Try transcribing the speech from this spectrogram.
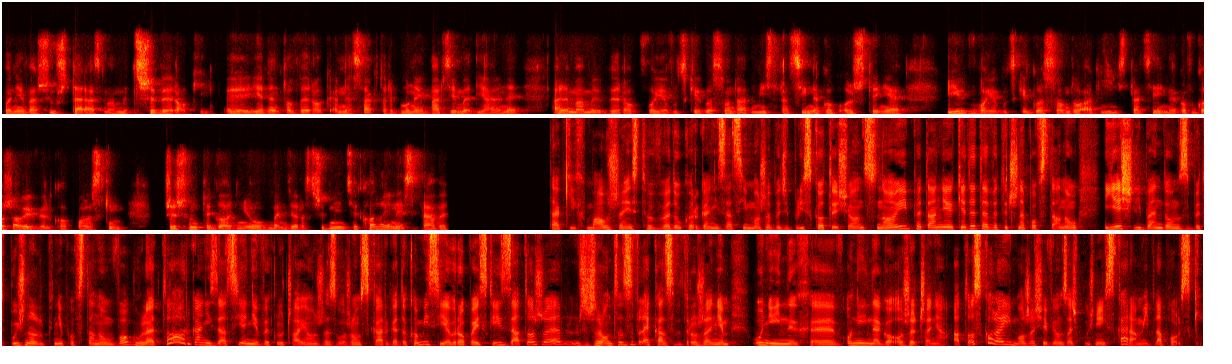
ponieważ już teraz mamy trzy wyroki. Jeden to wyrok NSA, który był najbardziej medialny, ale mamy wyrok Wojewódzkiego Sądu Administracyjnego w Olsztynie i Wojewódzkiego Sądu Administracyjnego w Gorzowie Wielkopolskim. W przyszłym tygodniu będzie rozstrzygnięcie kolejnej sprawy. Takich małżeństw według organizacji może być blisko tysiąc. No i pytanie, kiedy te wytyczne powstaną? Jeśli będą zbyt późno lub nie powstaną w ogóle, to organizacje nie wykluczają, że złożą skargę do Komisji Europejskiej za to, że rząd zwleka z wdrożeniem unijnych, e, unijnego orzeczenia. A to z kolei może się wiązać później z karami dla Polski.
